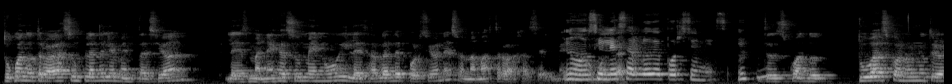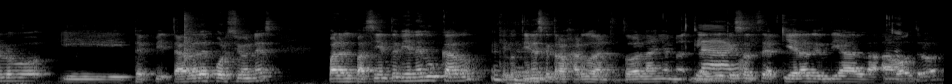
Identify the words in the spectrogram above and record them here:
Tú cuando trabajas un plan de alimentación, ¿les manejas un menú y les hablas de porciones o nada más trabajas el menú? No, sí les hablo de porciones. Entonces cuando tú vas con un nutriólogo y te, te habla de porciones, para el paciente bien educado, que lo tienes que trabajar durante todo el año, no, es que eso se adquiera de un día a, otro,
